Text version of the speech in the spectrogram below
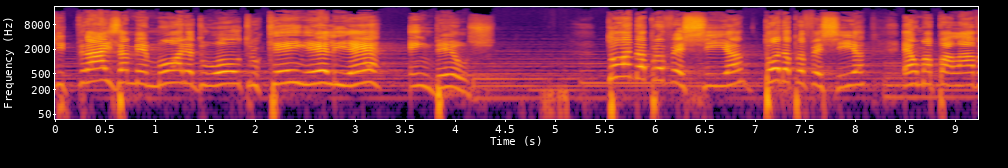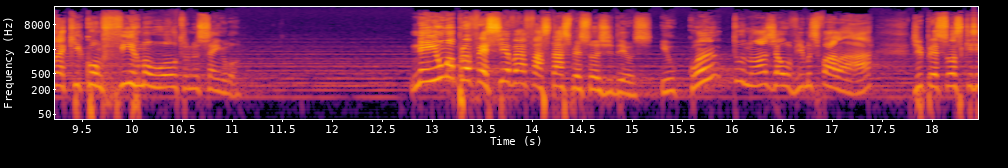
Que traz à memória do outro quem ele é em Deus. Toda profecia, toda profecia é uma palavra que confirma o outro no Senhor. Nenhuma profecia vai afastar as pessoas de Deus. E o quanto nós já ouvimos falar de pessoas que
